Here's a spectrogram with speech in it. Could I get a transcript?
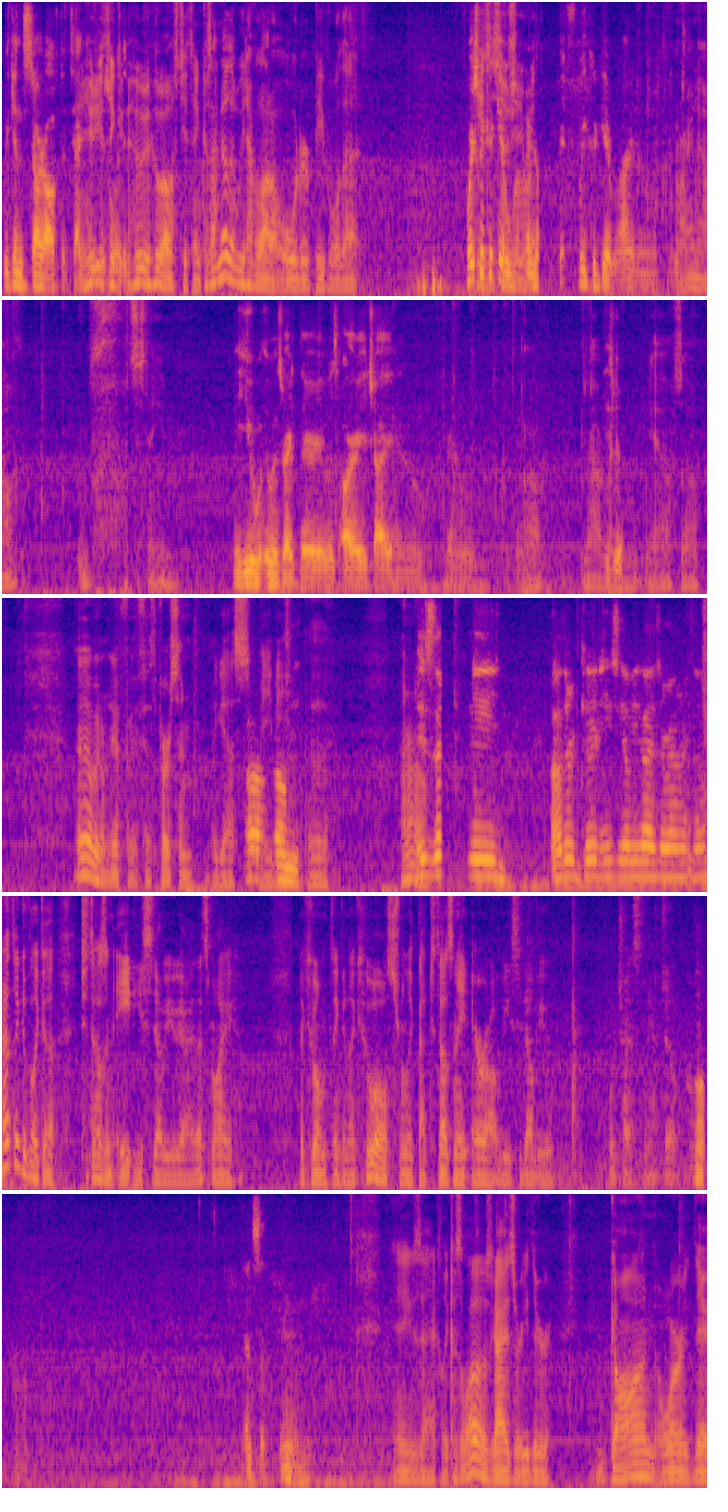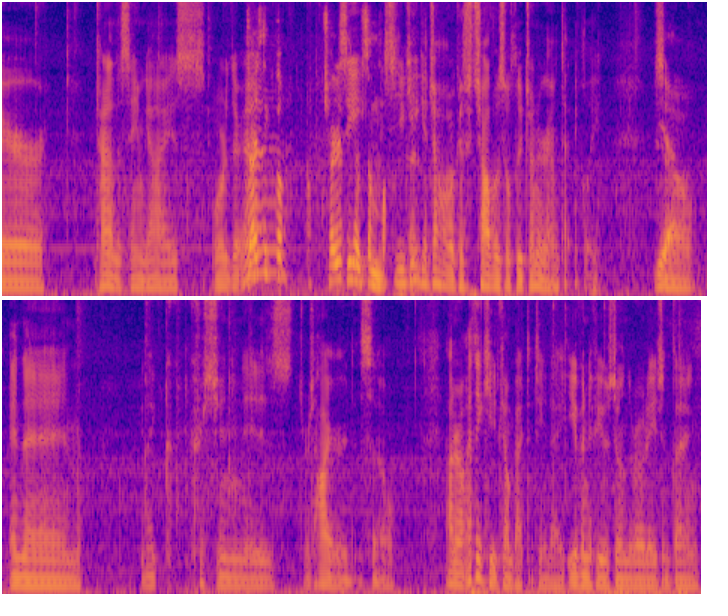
we can start off the tech. And who do you think? Who who else do you think? Because I know that we'd have a lot of older people that. Wish we could get Rhino. If we could get Rhino. Rhino. What's his name? You. It was right there. It was R H I N O. Oh. Yeah. So. Eh, we don't need a fifth person. I guess uh, maybe. Um, uh, I don't know. Is there any other good ECW guys around right now? I'm trying to think of like a 2008 ECW guy. That's my like who I'm thinking. Like who else from like that 2008 era of ECW would try to snatch up? Oh. That's a thing. Exactly, because a lot of those guys are either gone or they're kind of the same guys, or they're. Try to think eh. of, try to see, think of some. See, you can't get Chavo because Chavo's with Lucha Underground technically. Yeah. So, and then, like, Christian is retired, so. I don't know. I think he'd come back to TNA, even if he was doing the road agent thing.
